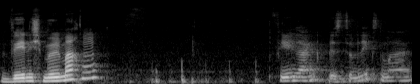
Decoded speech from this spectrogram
wenig Müll machen. Vielen Dank, bis zum nächsten Mal.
